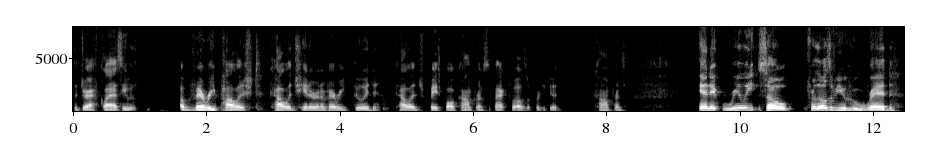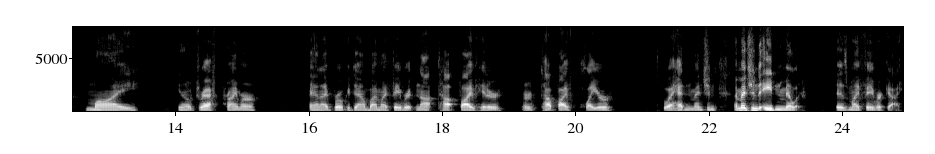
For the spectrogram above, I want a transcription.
the draft class. He was a very polished college hitter in a very good college baseball conference. The Pac 12 is a pretty good conference. And it really, so for those of you who read my, you know, draft primer and I broke it down by my favorite not top five hitter or top five player who I hadn't mentioned, I mentioned Aidan Miller as my favorite guy.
